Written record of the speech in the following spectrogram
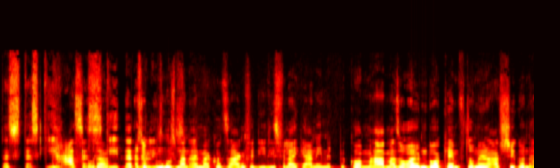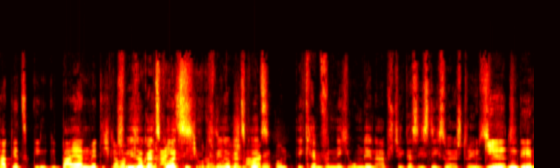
Das, das geht, Krass, das oder? geht also natürlich muss nicht, man ne? einmal kurz sagen, für die, die es vielleicht gar nicht mitbekommen haben, also Oldenburg kämpft um den Abstieg und hat jetzt gegen Bayern mit, ich glaube, am Ende ganz 30 kurz, oder so Schmieso, ganz kurz. und Die kämpfen nicht um den Abstieg. Das ist nicht so erstrebenswert. gegen den,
